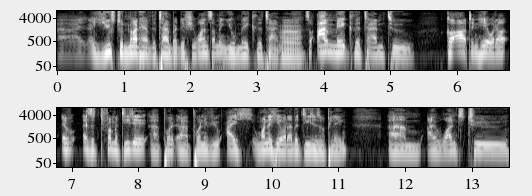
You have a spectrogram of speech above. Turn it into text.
I, I used to not have the time. But if you want something, you make the time. Uh. So I make the time to go out and hear what el- if- as a, from a DJ uh, point uh, point of view. I want to hear what other DJs are playing. Um, I want to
